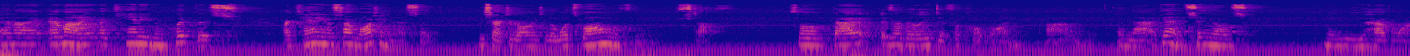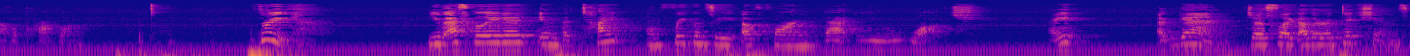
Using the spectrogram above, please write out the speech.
am I? Am I? I can't even quit this. I can't even stop watching this. Like, we start to go into the "what's wrong with me" stuff. So that is a really difficult one. Um, and that again signals maybe you have more of a problem. Three, you've escalated in the type and frequency of porn that you watch. Right? Again, just like other addictions,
